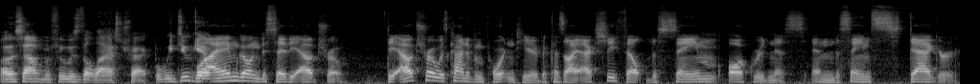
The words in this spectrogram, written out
on this album if it was the last track. But we do get. Well, I am going to say the outro. The outro was kind of important here because I actually felt the same awkwardness and the same stagger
